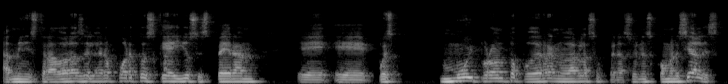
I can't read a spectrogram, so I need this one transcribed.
administradoras del aeropuerto es que ellos esperan, eh, pues, muy pronto poder reanudar las operaciones comerciales.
